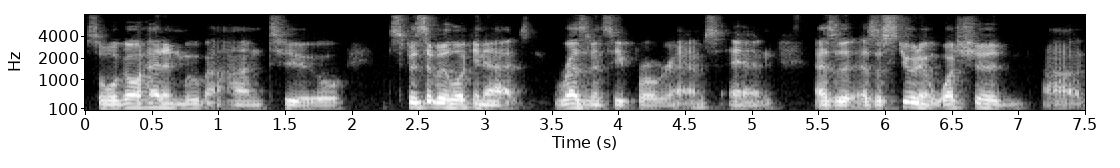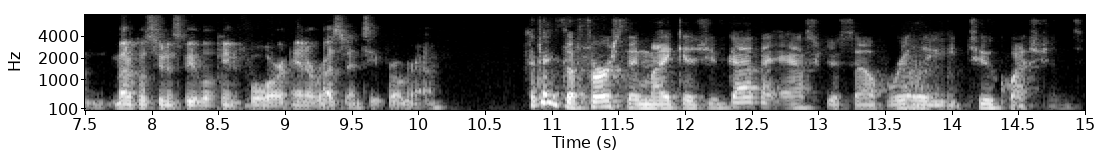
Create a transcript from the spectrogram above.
so we'll go ahead and move on to specifically looking at residency programs. And as a, as a student, what should uh, medical students be looking for in a residency program? I think the first thing, Mike, is you've got to ask yourself really two questions.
